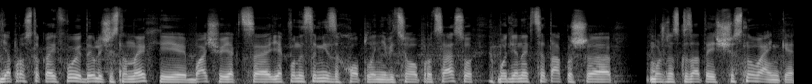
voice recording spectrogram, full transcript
я просто кайфую, дивлячись на них, і бачу, як це як вони самі захоплені від цього процесу, бо для них це також. Можна сказати, щось новеньке.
